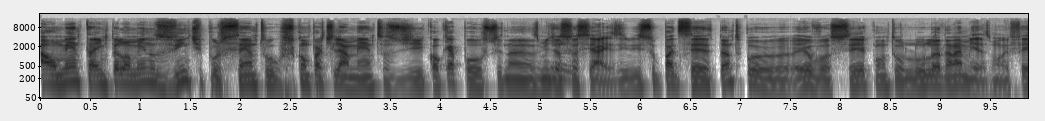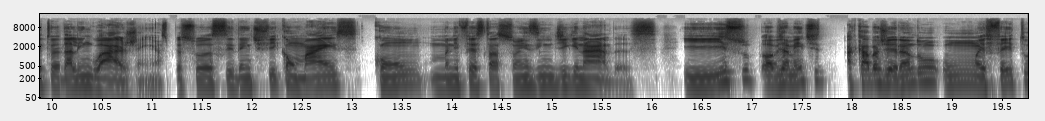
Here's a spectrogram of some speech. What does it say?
aumenta em pelo menos 20% os compartilhamentos de qualquer post nas mídias Sim. sociais. E isso pode ser tanto por eu, você, quanto o Lula, dá na mesma. O efeito é da linguagem. As pessoas se identificam mais com manifestações indignadas. E isso, obviamente, acaba gerando um efeito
